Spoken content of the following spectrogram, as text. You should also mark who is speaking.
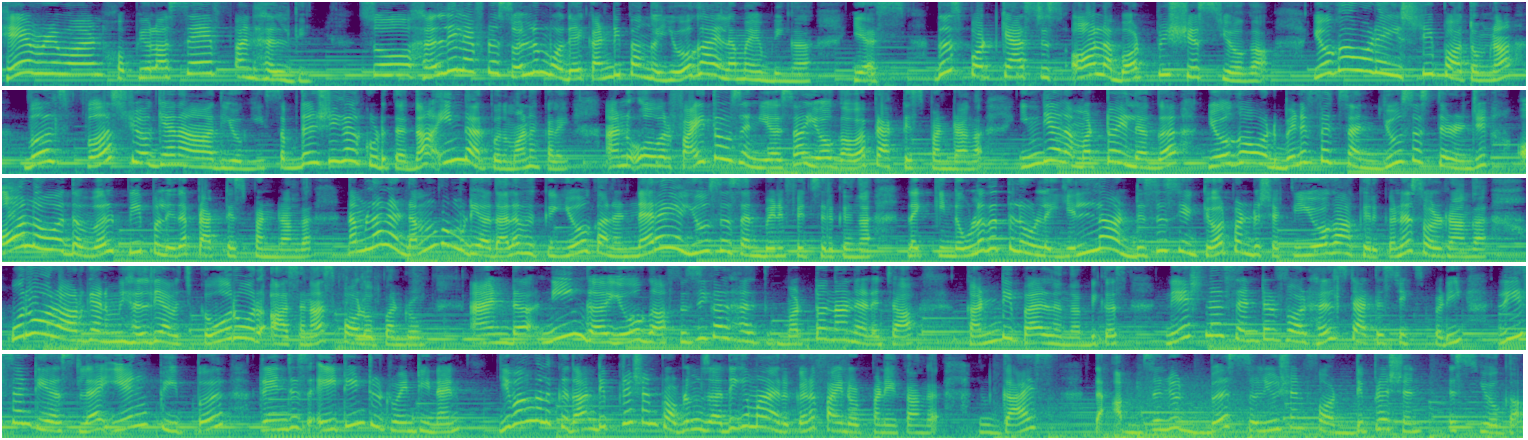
Speaker 1: Hey everyone, hope you all are safe and healthy. So healthy லைஃப்னு சொல்லும் போதே கண்டிப்பாக அங்கே யோகா இல்லாமல் எப்படிங்க? Yes this podcast is all about precious yoga யோகாவோட history பார்த்தோம்னா வேர்ல்ட்ஸ் ஃபர்ஸ்ட் யோகியான ஆதி யோகி சப்தர்ஷிகள் கொடுத்தது தான் இந்த அற்புதமான கலை. அண்ட் ஓவர் ஃபைவ் தௌசண்ட் இயர்ஸாக யோகாவை ப்ராக்டிஸ் பண்ணுறாங்க இந்தியாவில் மட்டும் இல்லைங்க யோகாவோட பெனிஃபிட்ஸ் அண்ட் யூசஸ் தெரிஞ்சு all over the world people இதை ப்ராக்டிஸ் பண்ணுறாங்க நம்மளால் நம்ப முடியாத அளவுக்கு யோகாவில் நிறைய யூசஸ் அண்ட் பெனிஃபிட்ஸ் இருக்குங்க. லைக் இந்த உலகத்தில் உள்ள எல்லா டிசீஸையும் க்யூர் பண்ணுற சக்தி யோகாவுக்கு இருக்குன்னு சொல்கிறாங்க ஒரு ஒரு ஆர்கானமும் ஹெல்த்தியாக வச்சுக்க ஒரு ஒரு ஆசனாஸ் ஃபாலோ பண்ணுறோம் அண்ட் uh, நீங்கள் யோகா ஃபிசிக்கல் ஹெல்த்துக்கு மட்டும் தான் நினச்சா கண்டிப்பாக இல்லைங்க. Because national centre for health statistics படி ரீசெண்ட் இயர்ஸில் young people ranges eighteen to twenty nine இவங்களுக்கு தான் டிப்ரெஷன் ப்ராப்ளம்ஸ் அதிகமாக இருக்குன்னு ஃபைண்ட் அவுட் பண்ணியிருக்காங்க. Guys the absolute best solution for depression is yoga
